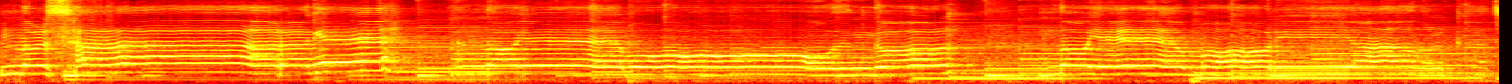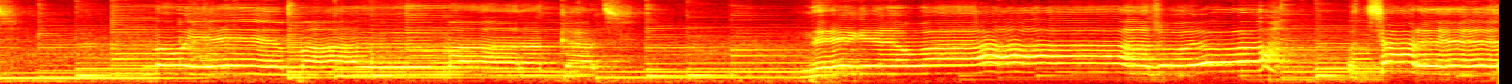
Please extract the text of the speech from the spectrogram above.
널 사랑해. 너의 모든 걸 너의 머리야 널까지. 너의 마음 하나까지 내게 와줘요. 뭐 차례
